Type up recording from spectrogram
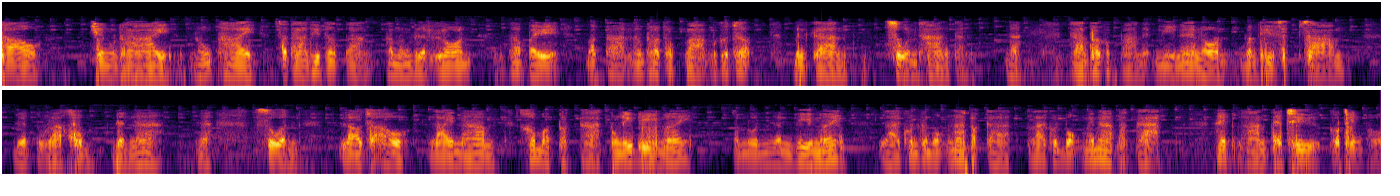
ชาว เชียงรายหนองคาย สถานที่ต่างๆกำลังเดือดร้อน ถ้าไปประกาศเรื่องทอดพระป่ามันก็จะเป็นการสวนทางกันนะการทอดพระป่าเนี่ยมีแน่นอนวันที่ 13 เดือนตุลาคมเดือนหน้านะส่วนเราจะเอาลายนามเข้ามาประกาศตรงนี้ดีไหมจำนวนเงินดีไหมหลายคนก็บอกน่าประกาศ หลายคนบอกไม่น่าประกาศ ให้อ่านแต่ชื่อก็เพียงพอ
